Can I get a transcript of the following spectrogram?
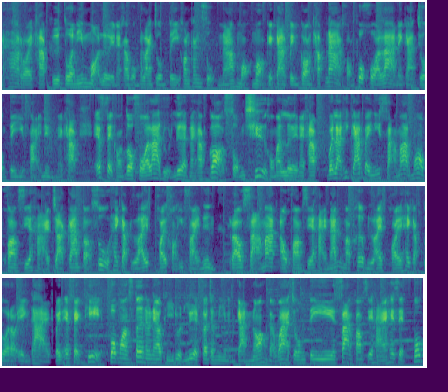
1,500 ครับ คือตัวนี้เหมาะเลยนะครับผมพลังโจมตีค่อนข้างสูงนะ เหมาะเหมาะแก่การเป็นกองทัพหน้าของพวกโคอาล่าในการโจมตีฝ่ายหนึ่งนะครับเอฟเฟกของตัวโคอาล่าดูดเลือดนะครับก็สมชื่อของมันเลยนะครับ เวลาที่การ์ดใบนี้สามารถมอบความเสียหายจากการต่อสู้ให้กับไลฟ์พอยต์ของอีกฝ่ายหนึ่งเราสามารถเอาความเสียหายนั้นมาเพิ่มไลฟ์พอยต์ให้กับตัวเราเองได้ เป็นเอฟเฟกที่พวกมอนสเตอร์แนวแนวผีดูดเลือดก็จะมีเหมือนกันเนาะแบบว่าโจมตีสร้างความเสียหายให้เสร็จปุ๊บ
